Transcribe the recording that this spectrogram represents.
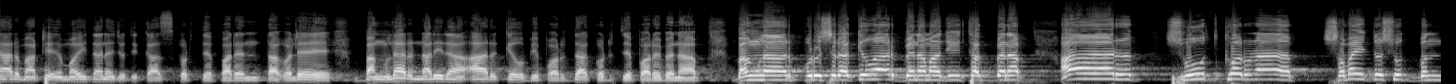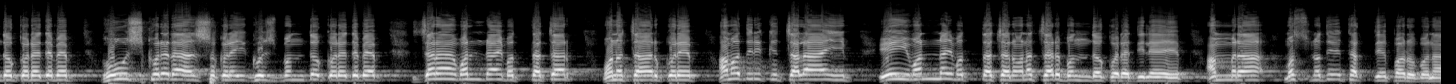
আর মাঠে ময়দানে যদি কাজ করতে পারেন, তাহলে বাংলার নারীরা আর কেউ বেপর্দা করতে পারবে না। বাংলার পুরুষরা কেউ আর বেনামাজি থাকবে না। আর সুদ না সবাই তো সুদ বন্ধ করে দেবে, ঘুষ খোরেরা সকলেই ঘুষ বন্ধ করে দেবে। যারা অন্যায় অত্যাচার, অনাচার করে আমাদেরকে চালায়, এই অন্যায় অত্যাচার, অনাচার বন্ধ করে দিলে আমরা মসনদে থাকতে পারব না,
